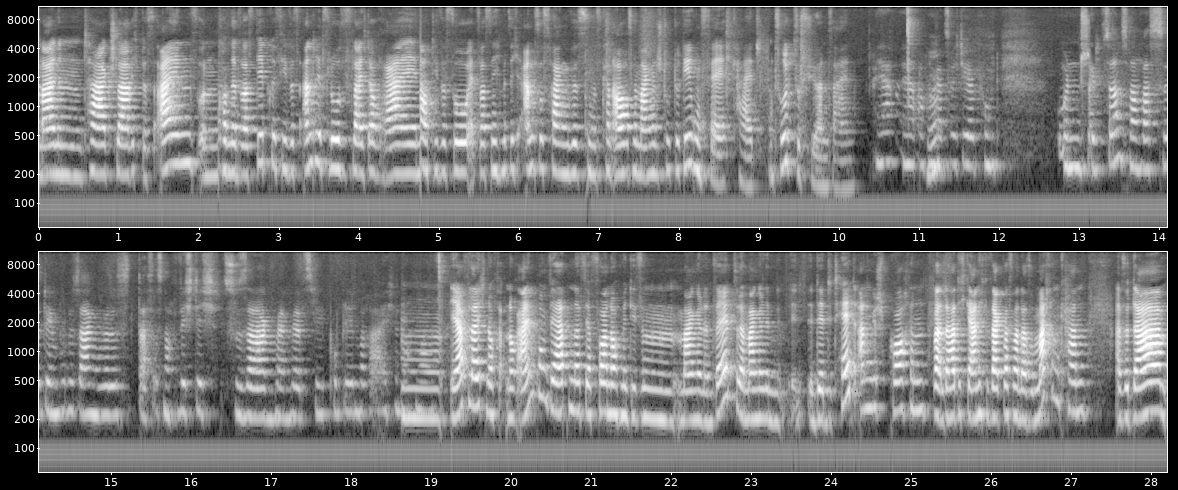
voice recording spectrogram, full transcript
Mal einen Tag schlafe ich bis eins und kommt dann so was Depressives, Antriebsloses vielleicht auch rein. Auch dieses so etwas nicht mit sich anzufangen wissen, das kann auch auf eine mangelnde Strukturierungsfähigkeit zurückzuführen sein. Ja, ja, auch ein hm? ganz wichtiger Punkt. Und gibt es sonst noch was zu dem, wo du sagen würdest, das ist noch wichtig zu sagen, wenn wir jetzt die Problembereiche nochmal. Mm, ja, vielleicht noch, noch ein Punkt. Wir hatten das ja vorher noch mit diesem mangelnden Selbst- oder mangelnden Identität angesprochen. Da hatte ich gar nicht gesagt, was man da so machen kann. Also da,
